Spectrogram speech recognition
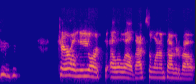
Carol, New York, LOL. That's the one I'm talking about.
